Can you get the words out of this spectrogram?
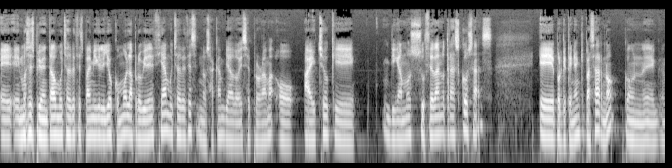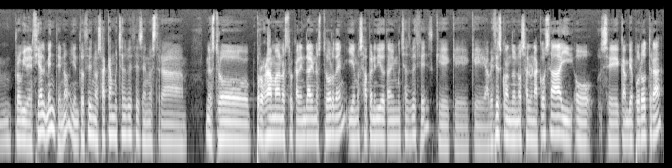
hemos experimentado muchas veces, Padre Miguel y yo, cómo la providencia muchas veces nos ha cambiado ese programa o ha hecho que digamos, sucedan otras cosas eh, porque tenían que pasar, ¿no? Con, eh, providencialmente, ¿no? Y entonces nos saca muchas veces de nuestra nuestro programa, nuestro calendario, nuestro orden y hemos aprendido también muchas veces que, que, a veces cuando no sale una cosa y, o se cambia por otra,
